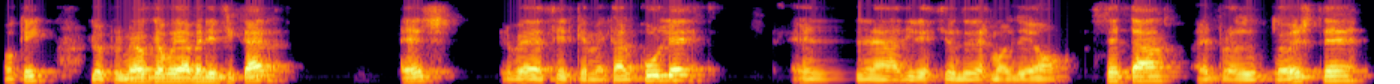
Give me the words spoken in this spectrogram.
¿Ok? Lo primero que voy a verificar es, voy a decir que me calcule la dirección de desmoldeo Z, el producto este,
